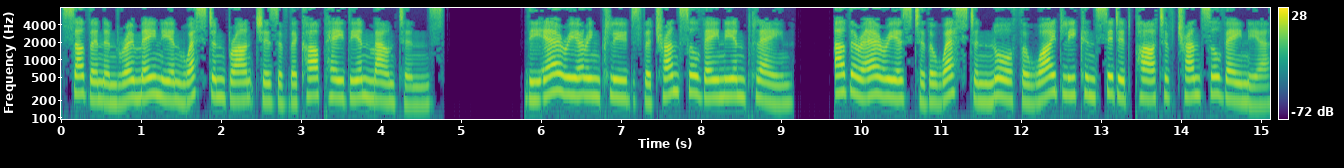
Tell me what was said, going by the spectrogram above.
southern and Romanian western branches of the Carpathian Mountains. The area includes the Transylvanian Plain. Other areas to the west and north are widely considered part of Transylvania.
